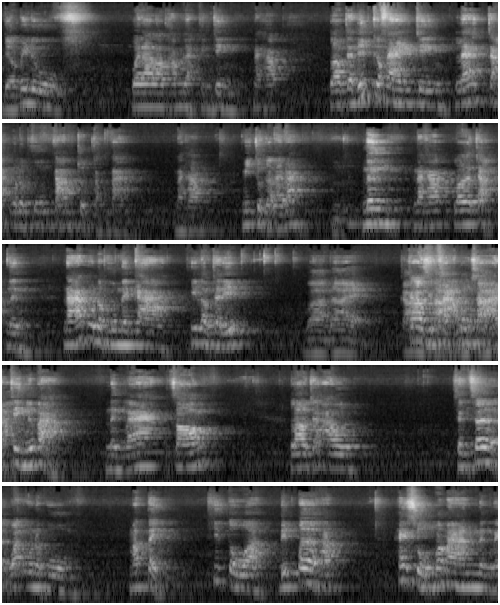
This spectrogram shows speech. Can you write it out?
เดี๋ยวไปดูเวลาเราทำแลบจริง ๆ นะครับ เราจะดิฟกาแฟจริง ๆ และจับอุณหภูมิตามจุดต่างๆนะครับ มีจุดอะไรบ้างอืมหนึ่งนะครับ เราจะจับหนึ่งน้ำอุณหภูมิในกาที่เราจะดิฟว่าได้ 93 องศาจริงหรือเปล่าหนึ่งนะฮะสองเราจะเอาเซนเซอร์วัดอุณหภูมิมาติดที่ตัวดิปเปอร์ครับ ให้สูงประมาณ 1 ใน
